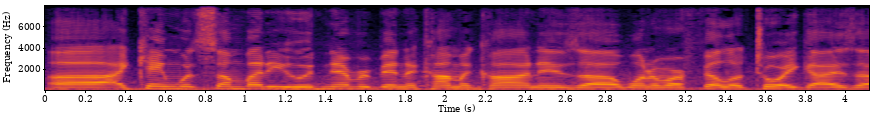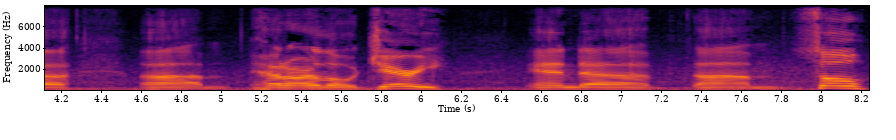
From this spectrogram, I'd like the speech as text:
Uh, I came with somebody who had never been to Comic Con. Is uh, one of our fellow toy guys, uh, um, Gerardo Jerry, and uh, um, so.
